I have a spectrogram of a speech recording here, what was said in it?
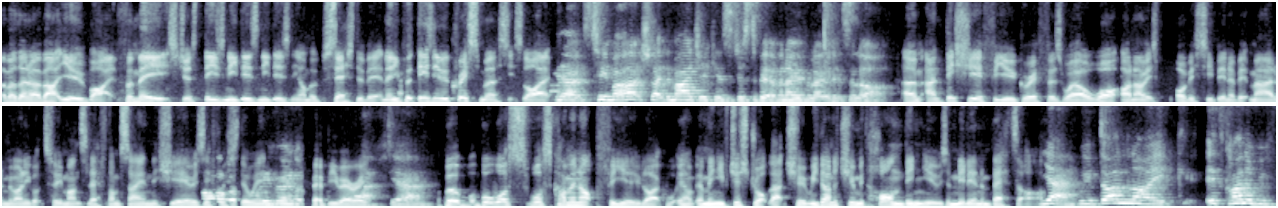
I don't know about you, but for me, it's just Disney, Disney, Disney. I'm obsessed with it. And then you put Disney with Christmas, it's like. No, it's too much. Like the magic is just a bit of an overload. It's a lot. Um, and this year for you, Griff, as well. What I know it's obviously been a bit mad, and we've only got two months left. I'm saying this year as if oh, we're still in February. Left, yeah. But but what's what's coming up for you? Like, I mean, you've just dropped that tune. We've done a tune with HONNE, didn't you? It was a million and better. Yeah, we've done like it's kind of we've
